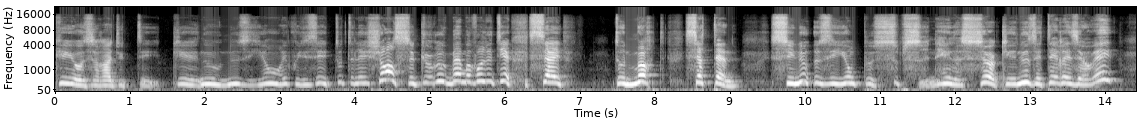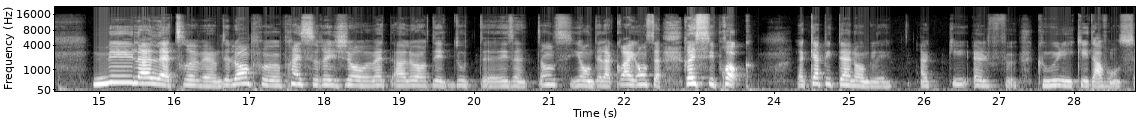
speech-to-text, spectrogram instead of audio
Qui osera douter que nous nous ayons épuisé toutes les chances que même volontiers, celle d'une morte certaine, si nous ayons pu soupçonner le sort qui nous était réservé? Mais la lettre même de l'empereur prince régent met alors des doutes les intentions de la croyance réciproque. Le capitaine anglais elle fut communiquée d'avance,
